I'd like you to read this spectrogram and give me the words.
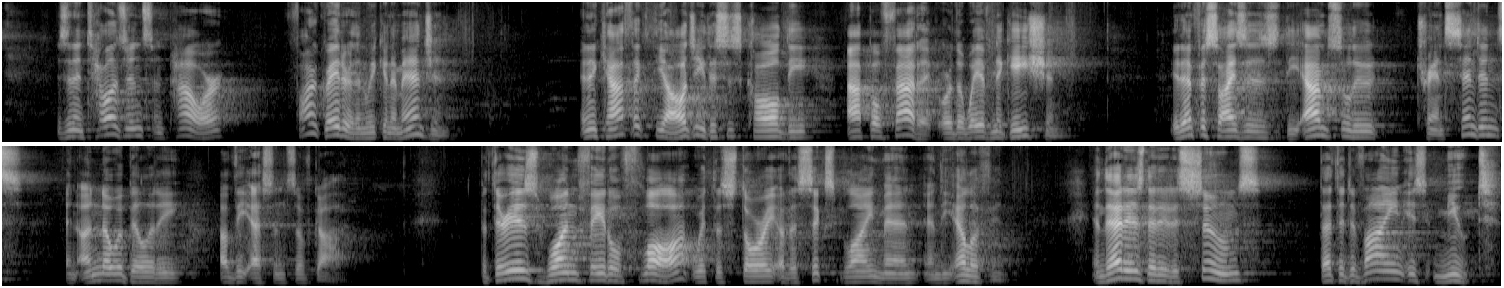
is an intelligence and power far greater than we can imagine. And in Catholic theology, this is called the apophatic, or the way of negation. It emphasizes the absolute transcendence and unknowability of the essence of God. But there is one fatal flaw with the story of the six blind men and the elephant, and that is that it assumes that the divine is mute,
